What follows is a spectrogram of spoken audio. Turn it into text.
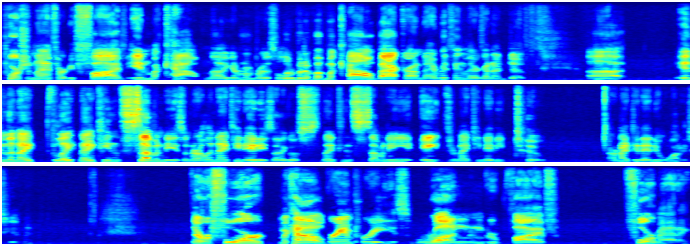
Porsche 935 in Macau. Now you got to remember there's a little bit of a Macau background to everything they're going to do. Uh, in the ni- late 1970s and early 1980s, I think it was 1978 through 1982, or 1981, excuse me. There were four Macau Grand Prix run in Group 5 formatting.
